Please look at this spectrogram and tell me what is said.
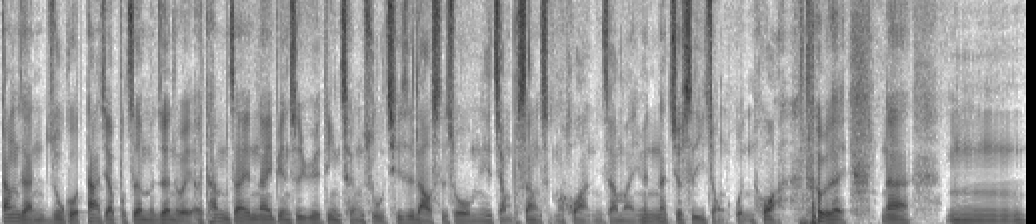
当然，如果大家不这么认为，而他们在那边是约定成熟，其实老实说，我们也讲不上什么话，你知道吗？因为那就是一种文化，对不对？那嗯，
